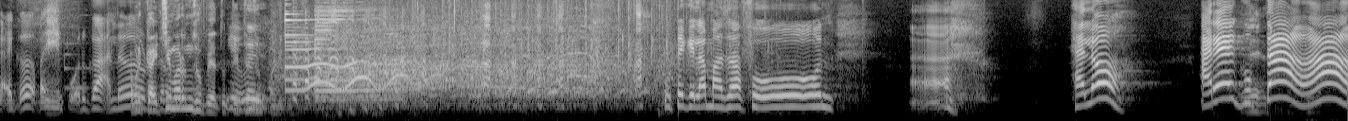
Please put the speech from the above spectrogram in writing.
काय ग बाई पोरग आलं आपण कैची मारून झोपूया तू तिथे झोप. कुठे गेला माझा फोन? हॅलो? अरे गुप्ता हा.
